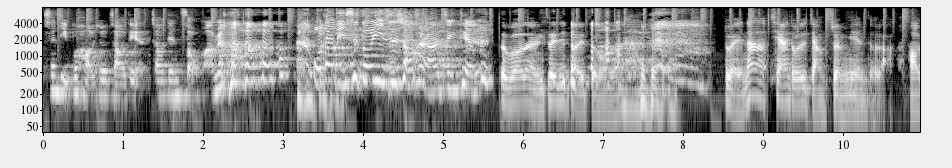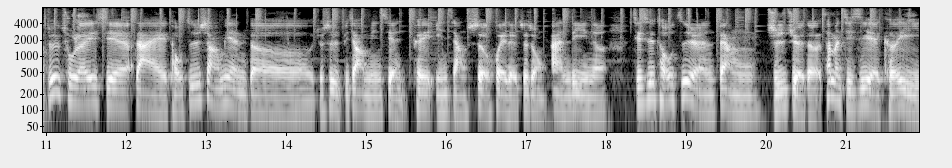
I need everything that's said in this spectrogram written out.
身体不好就早点早点走嘛。没有，我到底是多意志消沉啊？今天怎么了？你最近到底怎么了？对，那现在都是讲正面的啦。好，就是除了一些在投资上面的，就是比较明显可以影响社会的这种案例呢，其实投资人非常直觉的，他们其实也可以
